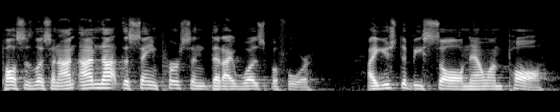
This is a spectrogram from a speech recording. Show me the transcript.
Paul says, Listen, I'm, I'm not the same person that I was before. I used to be Saul, now I'm Paul.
